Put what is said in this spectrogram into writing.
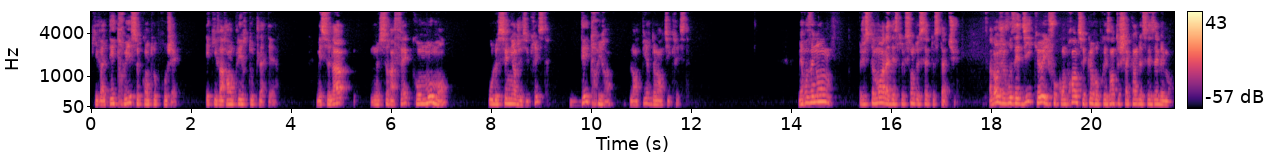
qui va détruire ce contre-projet et qui va remplir toute la terre. Mais cela ne sera fait qu'au moment où le Seigneur Jésus-Christ détruira l'empire de l'Antichrist. Mais revenons justement à la destruction de cette statue. Alors je vous ai dit qu'il faut comprendre ce que représente chacun de ces éléments.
